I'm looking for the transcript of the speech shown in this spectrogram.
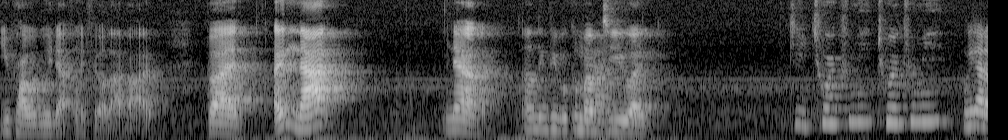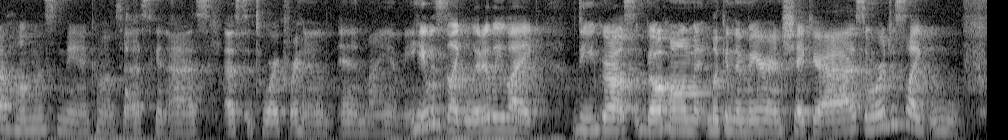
you probably definitely feel that vibe. But other than that, no. I don't think people come up to you like Can you twerk for me? Twerk for me? We had a homeless man come up to us and ask us to twerk for him in Miami. He was like literally like, "Do you girls go home and look in the mirror and shake your ass?" And we're just like, Oof.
